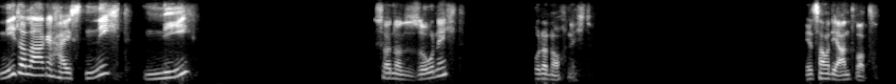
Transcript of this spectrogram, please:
Niederlage heißt nicht nie, sondern so nicht oder noch nicht. Jetzt haben wir die Antwort.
